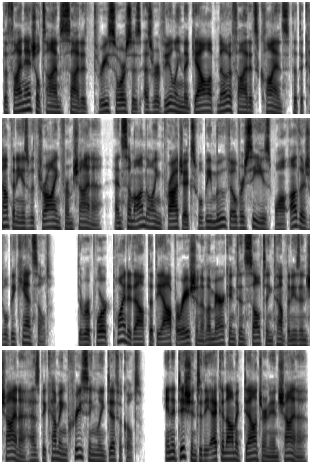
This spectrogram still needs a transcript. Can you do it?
The Financial Times cited three sources as revealing that Gallup notified its clients that the company is withdrawing from China and some ongoing projects will be moved overseas while others will be canceled. The report pointed out that the operation of American consulting companies in China has become increasingly difficult. In addition to the economic downturn in China,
